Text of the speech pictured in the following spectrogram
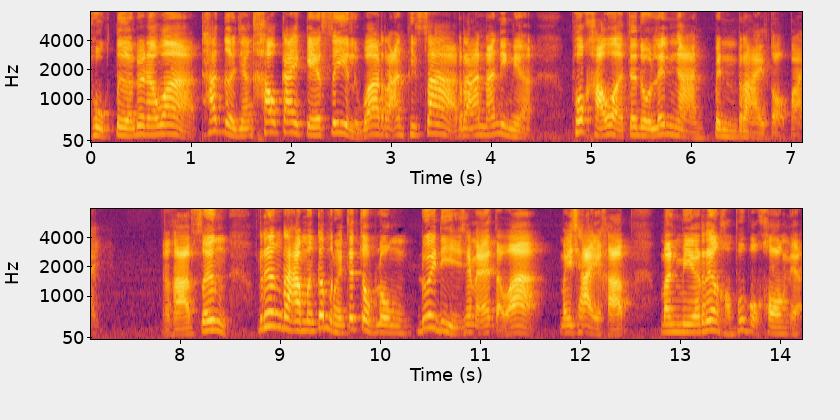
ถูกเตือนด้วยนะว่า ถ้าเกิดยังเข้าใกล้เกซี่ หรือว่าร้านพิซซ่าร้านนั้นอีกเนี่ยพวกเขาอะจะโดนเล่นงานเป็นรายต่อไปนะครับซึ่งเรื่องราวมันก็เหมือนจะจบลงด้วยดีใช่ไหมแต่ว่าไม่ใช่ครับ มันมีเรื่องของผู้ปกครองเนี่ย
